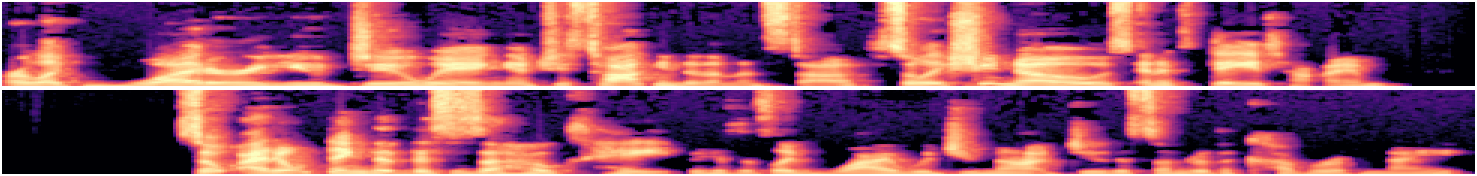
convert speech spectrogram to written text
are like, "What are you doing?" and she's talking to them and stuff. So like she knows, and it's daytime. So I don't think that this is a hoax hate because it's like, why would you not do this under the cover of night?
